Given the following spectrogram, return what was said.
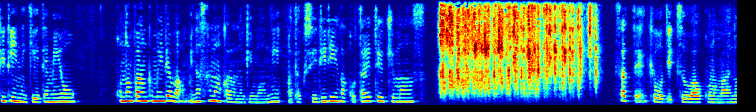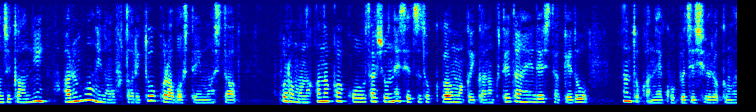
リリーに聞いてみよう。この番組では皆様からの疑問に私リリーが答えていきます。さて、今日実はこの前の時間にアルマーニのお二人とコラボしていました。コラボなかなかこう最初ね、接続がうまくいかなくて大変でしたけど、なんとかね、こう無事収録も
